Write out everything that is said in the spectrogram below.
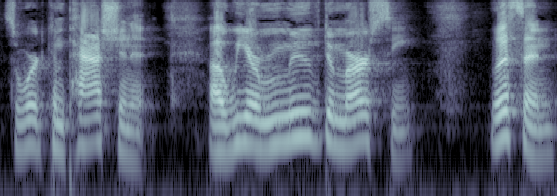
It's the word compassionate. Uh, we are moved to mercy. Listen,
